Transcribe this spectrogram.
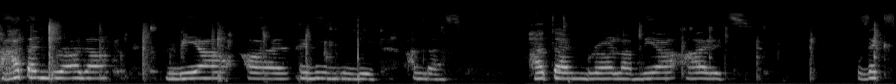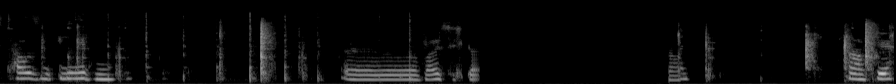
hat dein Brawler mehr als. Äh, nee, nee, nee, anders. Hat dein Brawler mehr als 6000 Leben? Äh, weiß ich gar nicht. Ah, okay.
